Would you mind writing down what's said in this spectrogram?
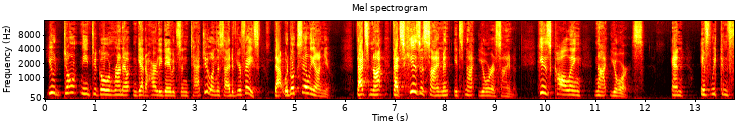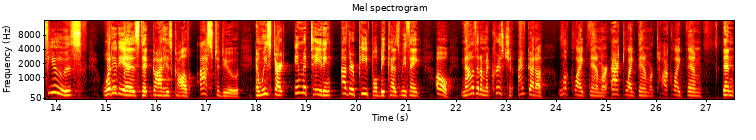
you don't need to go and run out and get a Harley Davidson tattoo on the side of your face. That would look silly on you. That's not that's his assignment, it's not your assignment. His calling, not yours. And if we confuse what it is that God has called us to do and we start imitating other people because we think, "Oh, now that I'm a Christian, I've got to look like them or act like them or talk like them." then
